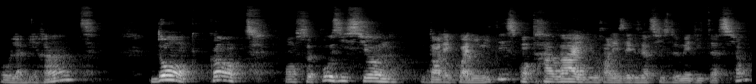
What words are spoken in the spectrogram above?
au labyrinthe. Donc, quand on se positionne dans l'équanimité, ce qu'on travaille durant les exercices de méditation,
